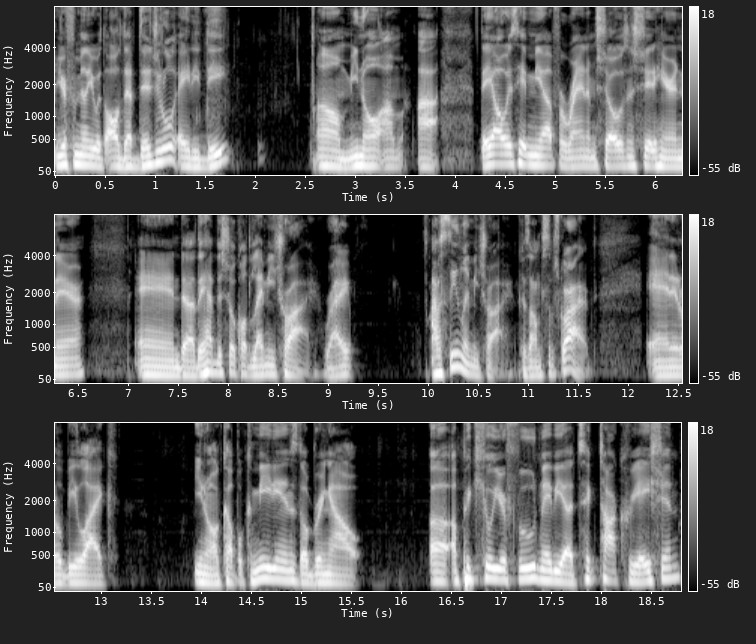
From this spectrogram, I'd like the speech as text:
you're familiar with All Def Digital (ADD). Um, you know, I'm. Uh, they always hit me up for random shows and shit here and there, and uh, they have this show called Let Me Try, right? I've seen Let Me Try because I'm subscribed, and it'll be like, you know, a couple comedians. They'll bring out a, a peculiar food, maybe a TikTok creation,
